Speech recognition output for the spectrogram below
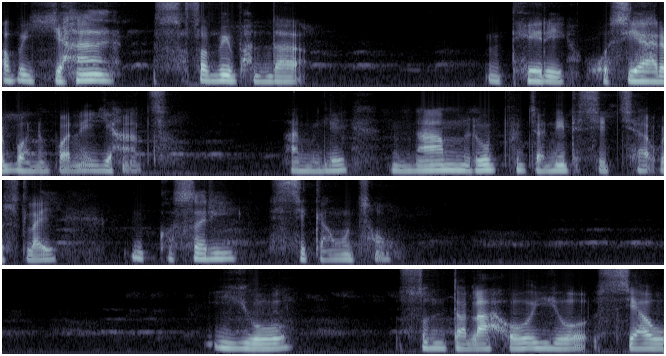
अब यहाँ सबैभन्दा धेरै होसियार बन्नुपर्ने यहाँ छ। हामीले नाम रूप जनित शिक्षा उसलाई कसरी सिकाउँछौँ? यो सुन्तला हो यो स्याउ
